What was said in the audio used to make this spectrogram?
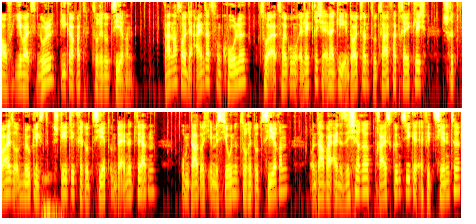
auf jeweils 0 Gigawatt zu reduzieren. Danach soll der Einsatz von Kohle zur Erzeugung elektrischer Energie in Deutschland sozialverträglich, schrittweise und möglichst stetig reduziert und beendet werden, um dadurch Emissionen zu reduzieren und dabei eine sichere, preisgünstige, effiziente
